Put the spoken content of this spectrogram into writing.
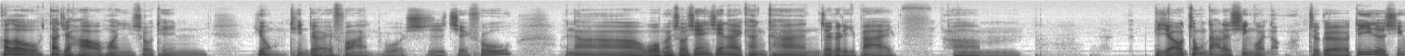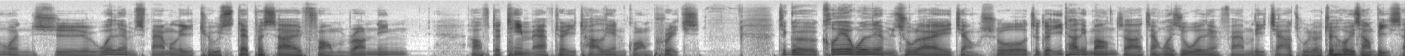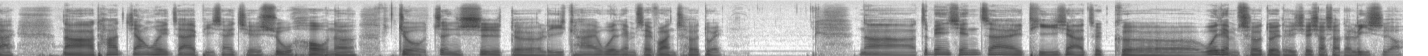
Hello，大家好，欢迎收听用听的 F1，我是杰夫。那我们首先先来看看这个礼拜，嗯，比较重大的新闻哦。这个第一则新闻是 Williams family to step aside from running of the team after Italian Grand Prix。这个 Clear Williams 出来讲说，这个意大利 Monza 将会是 Williams family 家族的最后一场比赛。那他将会在比赛结束后呢，就正式的离开 Williams F1 车队。那这边先再提一下这个 Williams 车队的一些小小的历史哦。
